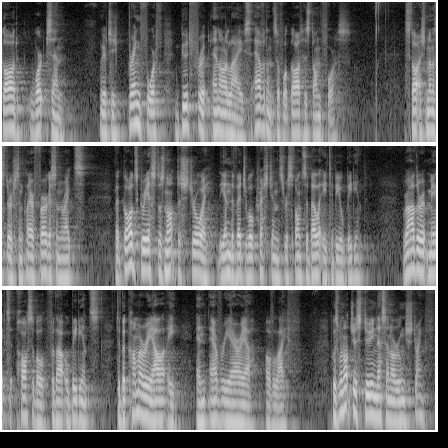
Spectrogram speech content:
God works in. We're to bring forth good fruit in our lives, evidence of what God has done for us. Scottish minister Sinclair Ferguson writes that God's grace does not destroy the individual Christian's responsibility to be obedient. Rather, it makes it possible for that obedience to become a reality in every area of life. Because we're not just doing this in our own strength,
